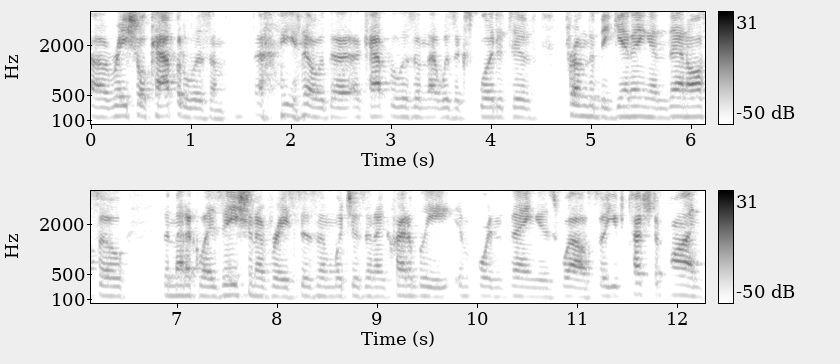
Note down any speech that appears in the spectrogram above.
a racial capitalism. you know, the capitalism that was exploitative from the beginning, and then also the medicalization of racism, which is an incredibly important thing as well. So you've touched upon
